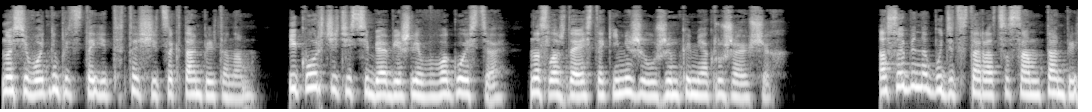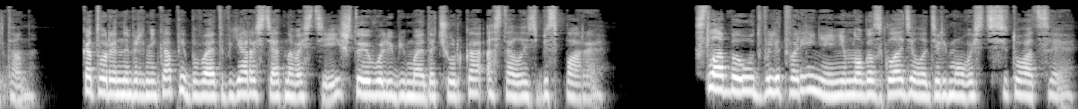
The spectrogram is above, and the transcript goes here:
Но сегодня предстоит тащиться к Тампельтонам и корчить из себя вежливого гостя, наслаждаясь такими же ужимками окружающих. Особенно будет стараться сам Тампельтон, который наверняка пребывает в ярости от новостей, что его любимая дочурка осталась без пары. Слабое удовлетворение немного сгладило дерьмовость ситуации,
